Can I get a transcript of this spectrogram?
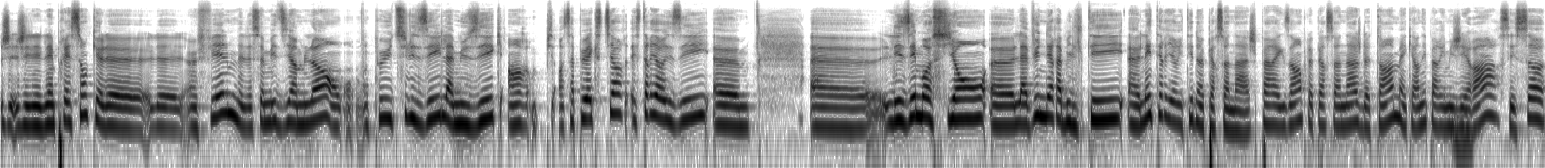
j'ai l'impression que le, un film, ce médium-là, on, peut utiliser la musique, en, ça peut extérioriser euh, les émotions, euh, la vulnérabilité, euh, l'intériorité d'un personnage. Par exemple, le personnage de Tom, incarné par Amy mhm. Gérard, c'est ça.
